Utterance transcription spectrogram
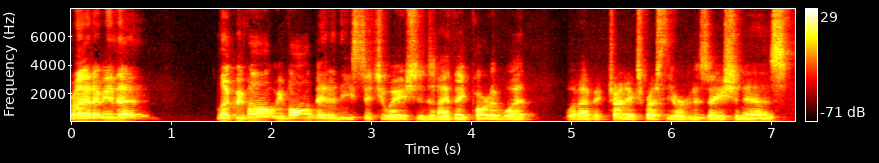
I mean, that look, we've all we've all been in these situations, and I think part of what what I've tried to express to the organization is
